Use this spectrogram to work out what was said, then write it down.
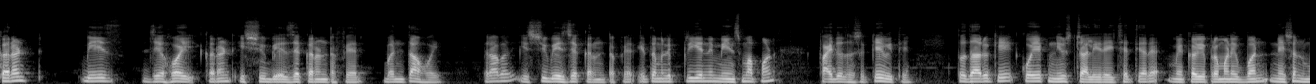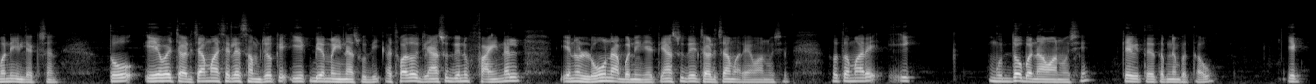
કરંટ બેઝ જે હોય, કરંટ ઇસ્યુ બેઝ જે કરંટ અફેર બનતા હોય, બરાબર? ઇસ્યુ બેઝ જે કરંટ અફેર એ તમને પ્રી અને મેન્સમાં પણ ફાયદો થશે. કેવી રીતે? તો ધારો કે કોઈ એક ન્યૂઝ ચાલી રહી છે ત્યારે મેં કહ્યું એ પ્રમાણે વન નેશન, વન ઇલેક્શન. તો એ હવે ચર્ચામાં છે એટલે સમજો કે એક, બે મહિના સુધી અથવા તો જ્યાં સુધી એનું ફાઇનલ એનો લો ના બની જાય, ત્યાં સુધી ચર્ચામાં રહેવાનું છે. તો તમારે એક મુદ્દો બનાવવાનો છે. કેવી રીતે તમને બતાવું? એક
